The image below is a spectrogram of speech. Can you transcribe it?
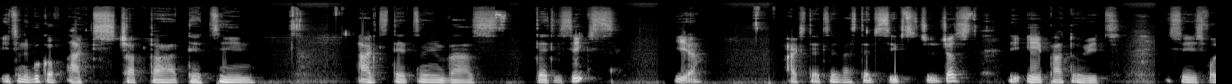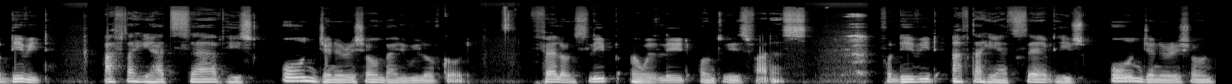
It's in the book of Acts chapter 13, Acts 13 verse 36. Yeah. Acts 13 verse 36. So just the A part of it. It says, For David, after he had served his own generation by the will of God, fell on sleep and was laid unto his fathers. For David, after he had served his own generation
